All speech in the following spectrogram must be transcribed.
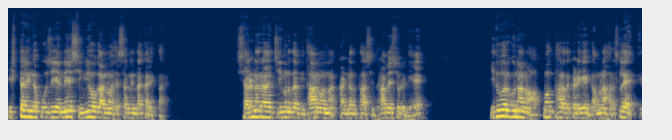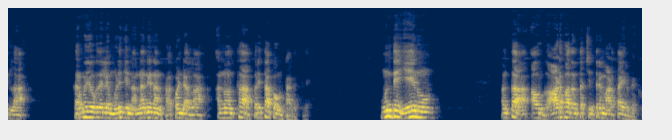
ಇಷ್ಟಲಿಂಗ ಪೂಜೆಯನ್ನೇ ಶಿವಯೋಗ ಅನ್ನೋ ಹೆಸರಿನಿಂದ ಕರೀತಾರೆ. ಶರಣರ ಜೀವನದ ವಿಧಾನವನ್ನು ಕಂಡಂಥ ಸಿದ್ದರಾಮೇಶ್ವರಿಗೆ ಇದುವರೆಗೂ ನಾನು ಆತ್ಮೋದ್ಧಾರದ ಕಡೆಗೆ ಗಮನ ಹರಿಸಲೇ ಇಲ್ಲ. ಕರ್ಮಯೋಗದಲ್ಲೇ ಮುಳುಗಿ ನನ್ನನ್ನೇ ನಾನು ಕಳ್ಕೊಂಡೆ ಅಲ್ಲ ಅನ್ನುವಂಥ ಪರಿತಾಪ ಉಂಟಾಗುತ್ತದೆ. ಮುಂದೆ ಏನು ಅಂತ ಅವ್ರು ಗಾಢವಾದಂಥ ಚಿಂತನೆ ಮಾಡ್ತಾ ಇರಬೇಕು.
